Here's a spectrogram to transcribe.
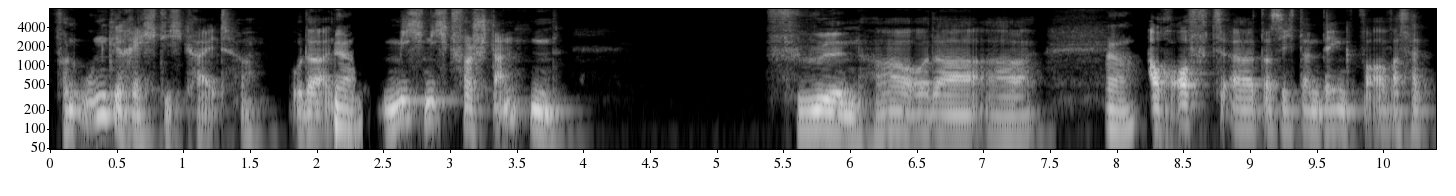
von Ungerechtigkeit oder ja. mich nicht verstanden fühlen oder äh, ja. Auch oft, äh, dass ich dann denke, wow, was hat,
